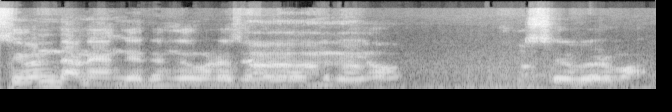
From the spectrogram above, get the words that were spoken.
சிவன் தானே அங்க கங்கை கொண்ட சோழபுரத்துலயும் சிவபெருமான்.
